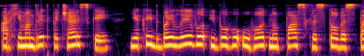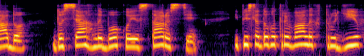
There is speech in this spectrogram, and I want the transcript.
архімандрит Печерський, який дбайливо і богоугодно пас Христове стадо, досяг глибокої старості і після довготривалих трудів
